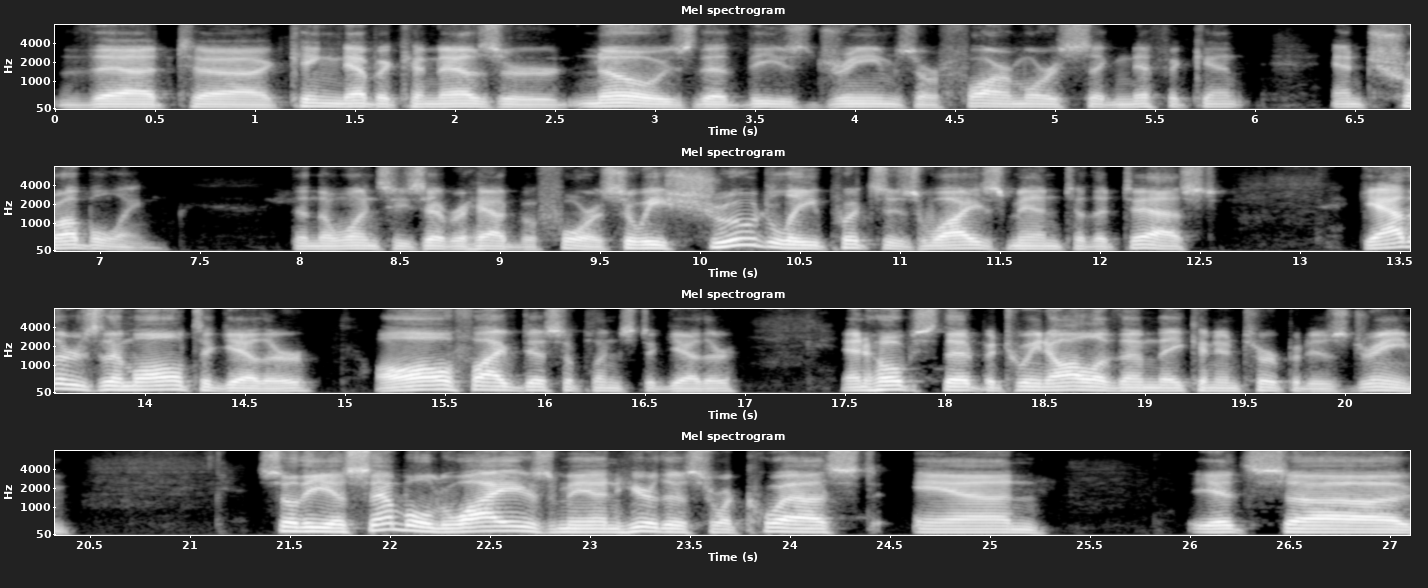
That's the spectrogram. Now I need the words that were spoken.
that uh, King Nebuchadnezzar knows that these dreams are far more significant and troubling than the ones he's ever had before. So he shrewdly puts his wise men to the test gathers them all together, all five disciplines together, and hopes that between all of them they can interpret his dream. So the assembled wise men hear this request and it's uh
